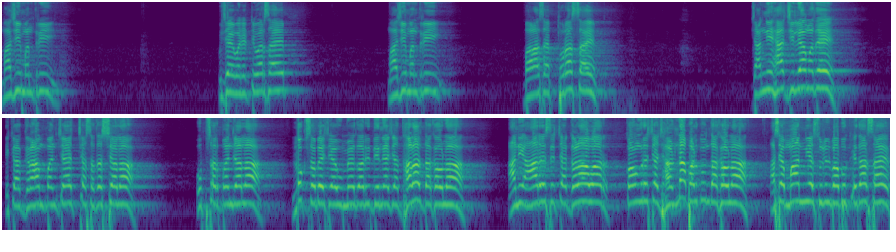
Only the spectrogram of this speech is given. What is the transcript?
माजी मंत्री विजय वडेट्टीवार साहेब माजी मंत्री बाळासाहेब थोरात साहेब ज्यांनी ह्या जिल्ह्यामध्ये एका ग्रामपंचायतच्या सदस्याला उपसरपंचाला लोकसभेच्या उमेदवारी देण्याच्या धाडस दाखवला आणि आर एस एसच्या गळावर काँग्रेसच्या झेंडा फडकून दाखवला असे माननीय सुनील बाबू केदार साहेब.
